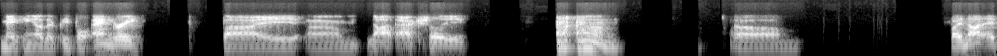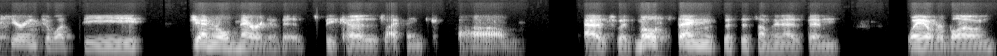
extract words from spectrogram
making other people angry by um, not actually um, by not adhering to what the general narrative is, because I think, um, as with most things, this is something that has been way overblown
